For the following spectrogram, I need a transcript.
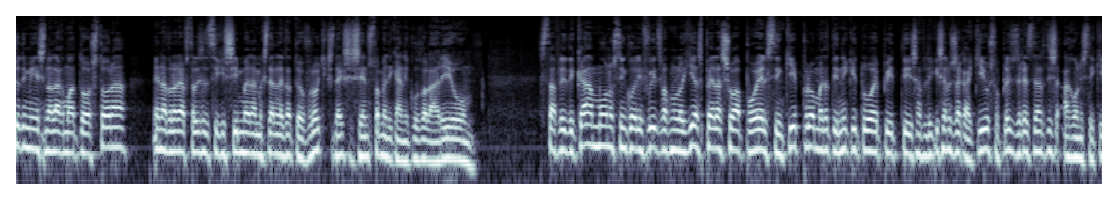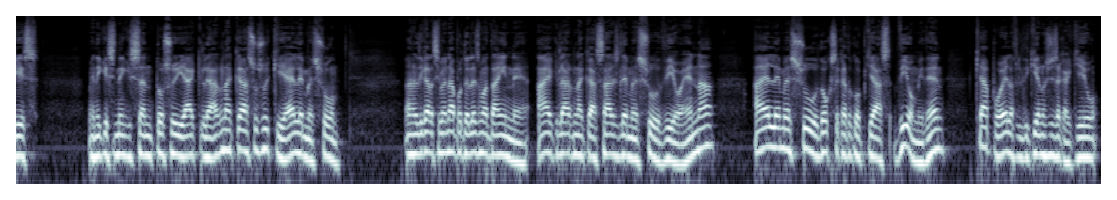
Σε τιμή συναλλάγματο τώρα, ένα δολάριο Αυστραλίας αντιστοιχεί σήμερα με 60 λεπτά του ευρώ και 66 σέντ του Αμερικανικού δολαρίου. Στα αθλητικά, μόνο στην κορυφή της βαθμολογίας πέρασε ο Αποέλ στην Κύπρο μετά τη νίκη του επί της Αθλητικής Ένωσης Ζακακίου στο πλαίσιο της 14η αγωνιστικής. Με νίκη συνέχισαν τόσο η ΑΕΚ Λάρνακα όσο και η ΑΕΛ Λεμεσού. Αναλυτικά τα σημερινά αποτελέσματα είναι ΑΕΚ Λάρνακα Άρη Λεμεσού 2-1, ΑΕΛ Λεμεσού Δόξα Κατοκοπιά 2-0 και Αποέλ Αθλητική Ένωση Ζακακίου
